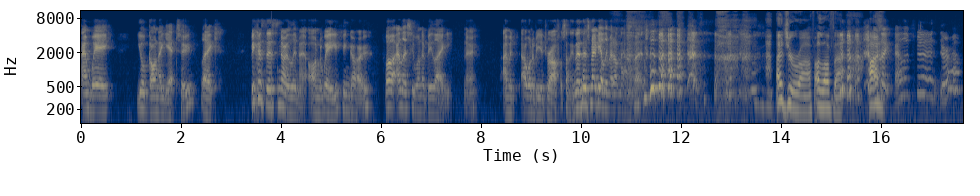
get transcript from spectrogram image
and where you're gonna get to, like, because there's no limit on where you can go. Well, unless you want to be like, you know, I'm a, I want to be a giraffe or something. Then there's maybe a limit on that, but A giraffe. I love that. I was I, like elephant, giraffe.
